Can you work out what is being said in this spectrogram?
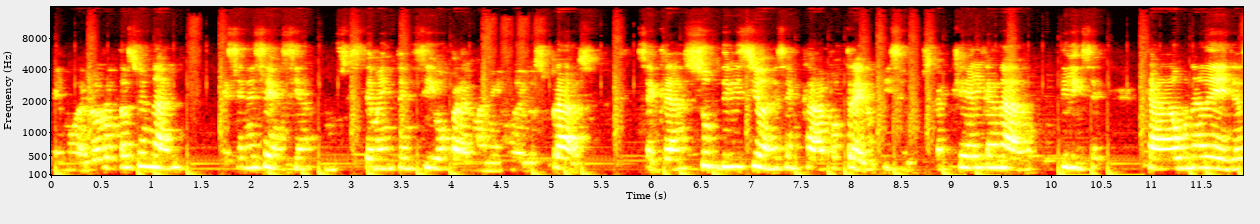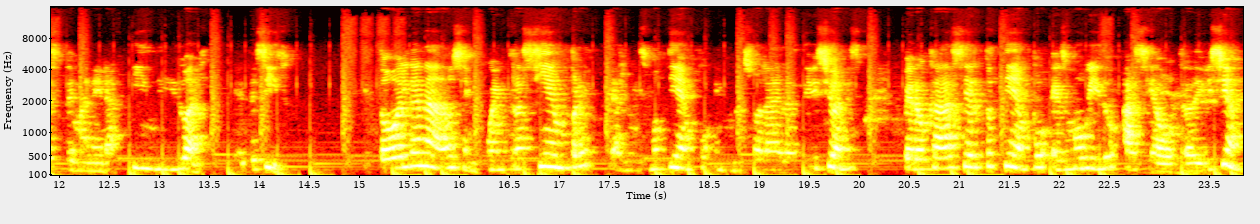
El modelo rotacional es en esencia un sistema intensivo para el manejo de los prados, se crean subdivisiones en cada potrero y se busca que el ganado utilice cada una de ellas de manera individual, es decir, todo el ganado se encuentra siempre al mismo tiempo en una sola de las divisiones, pero cada cierto tiempo es movido hacia otra división.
